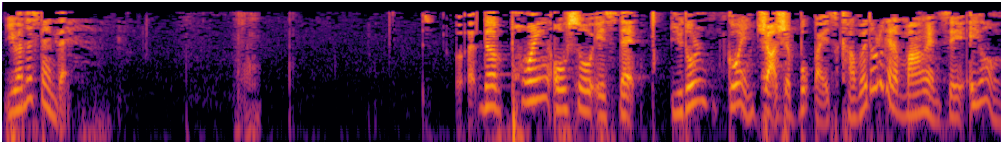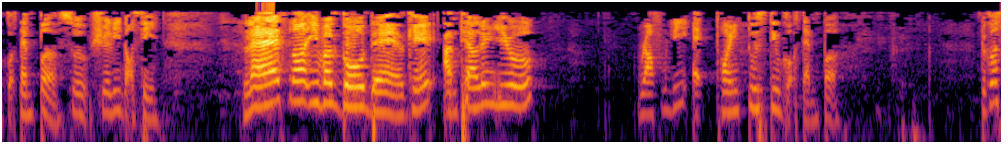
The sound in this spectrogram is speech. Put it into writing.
You understand that? The point also is that you don't go and judge a book by its cover. Don't look at a monk and say, hey, yo, got temper, so surely not seen. Let's not even go there, okay? I'm telling you, roughly at point two still got temper. Because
